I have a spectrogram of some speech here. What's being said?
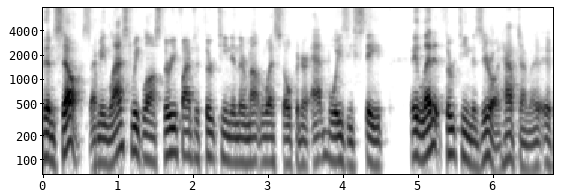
themselves. I mean, last week lost 35 to 13 in their Mountain West opener at Boise State. They led it 13 to 0 at halftime. If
